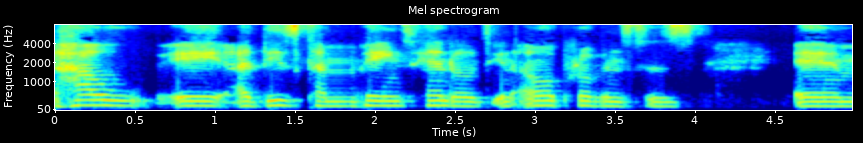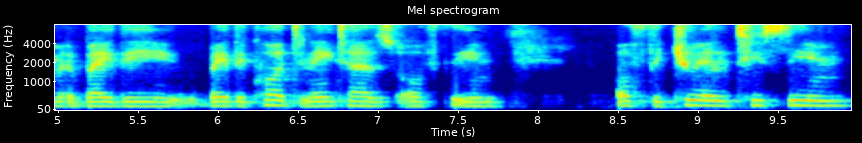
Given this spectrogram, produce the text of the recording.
how uh, are these campaigns handled in our provinces um, by the by the coordinators of the of the QLTC.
